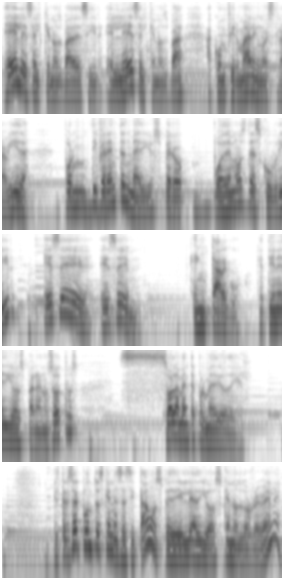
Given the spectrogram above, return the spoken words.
Él es el que nos va a decir, Él es el que nos va a confirmar en nuestra vida por diferentes medios, pero podemos descubrir ese, encargo que tiene Dios para nosotros solamente por medio de Él. El tercer punto es que necesitamos pedirle a Dios que nos lo revele.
